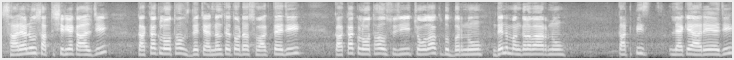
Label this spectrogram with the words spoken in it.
ਸਾਰਿਆਂ ਨੂੰ ਸਤਿ ਸ਼੍ਰੀ ਅਕਾਲ ਜੀ। ਕਾਕਾ ਕਲੋਥ ਹਾਊਸ ਦੇ ਚੈਨਲ ਤੇ ਤੁਹਾਡਾ ਸਵਾਗਤ ਹੈ ਜੀ। ਕਾਕਾ ਕਲੋਥ ਹਾਊਸ ਜੀ 14 ਅਕਤੂਬਰ ਨੂੰ, ਦਿਨ ਮੰਗਲਵਾਰ ਨੂੰ ਕੱਟ ਪੀਸ ਲੈ ਕੇ ਆ ਰਹੇ ਹੈ ਜੀ।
